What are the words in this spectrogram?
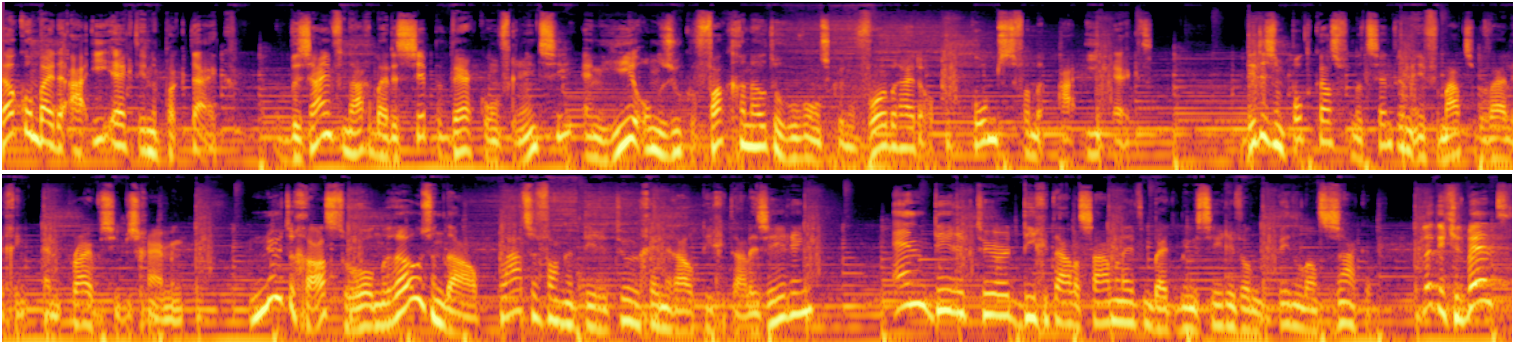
Welkom bij de AI Act in de praktijk. We zijn vandaag bij de SIP werkconferentie en hier onderzoeken vakgenoten hoe we ons kunnen voorbereiden op de komst van de AI Act. Dit is een podcast van het Centrum Informatiebeveiliging en Privacybescherming. Nu te gast Ron Roosendaal, plaatsvervangend directeur-generaal digitalisering en directeur digitale samenleving bij het ministerie van Binnenlandse Zaken. Leuk dat je er bent.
